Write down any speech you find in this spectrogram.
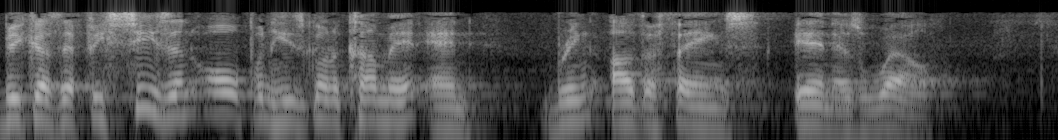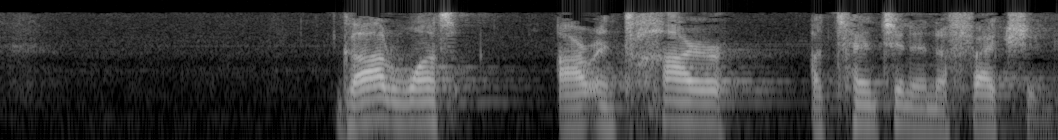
Because if he sees an open, he's going to come in and bring other things in as well. God wants our entire attention and affection.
